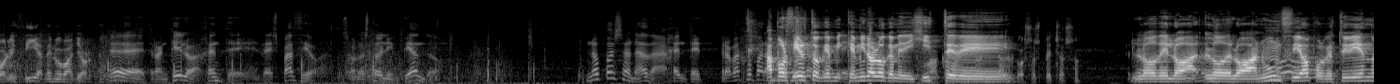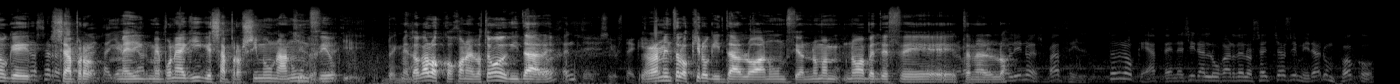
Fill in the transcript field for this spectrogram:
Policía de Nueva York. Eh, tranquilo, agente. Despacio. Solo estoy limpiando. No pasa nada, agente. Trabajo para... Ah, por cierto, que, mi- que mira lo que me ¿No dijiste de algo sospechoso? Lo de, lo, lo de los anuncios, porque estoy viendo que No se apro- me, pone aquí que se aproxima un anuncio. Me toca los cojones, los tengo que quitar, eh. Realmente los quiero quitar, los anuncios, no me, no me apetece tenerlos. Todo lo que hacen es ir al lugar de los hechos y mirar un poco.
